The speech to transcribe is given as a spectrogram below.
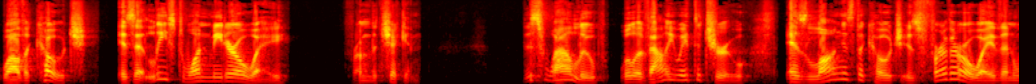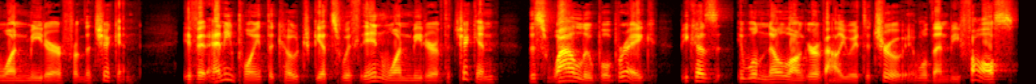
while the coach is at least one meter away from the chicken. This while loop will evaluate the true as long as the coach is further away than one meter from the chicken. If at any point the coach gets within one meter of the chicken, this while loop will break because it will no longer evaluate the true. It will then be false,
